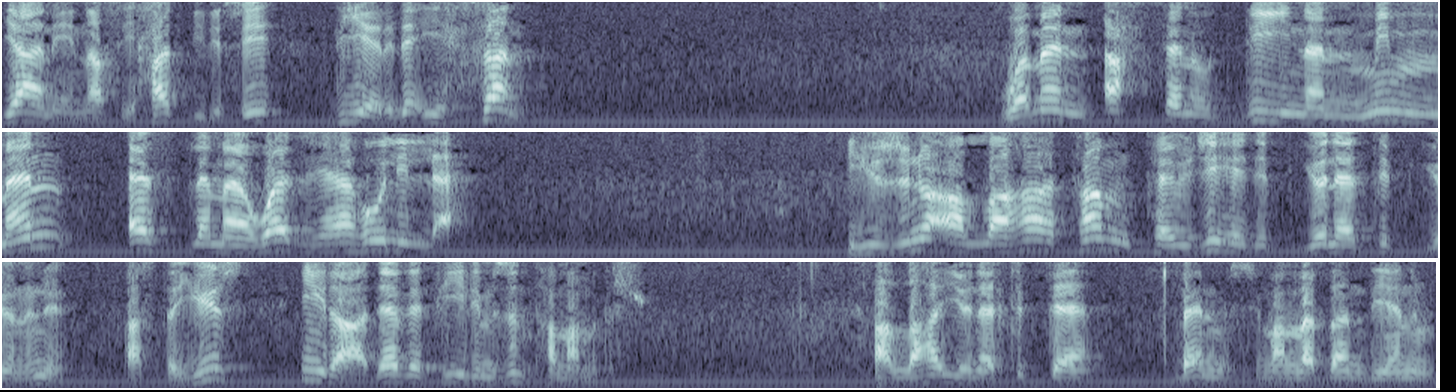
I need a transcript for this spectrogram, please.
Yani nasihat birisi, diğeri de ihsan. وَمَنْ أَحْسَنُ دِينًا مِمَّنْ اَسْلَمَ وَجْهَهُ لِلّٰهِ Yüzünü Allah'a tam tevcih edip, yöneltip yönünü. Aslında yüz, irade ve fiilimizin tamamıdır. Allah'a yöneltip de ben Müslümanlardan diyenim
